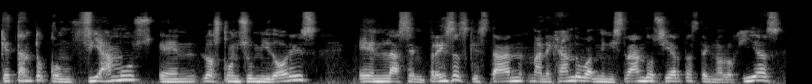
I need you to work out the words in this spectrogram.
qué tanto confiamos en los consumidores, en las empresas que están manejando o administrando ciertas tecnologías,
